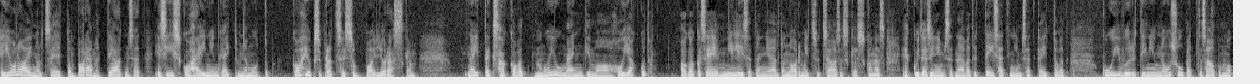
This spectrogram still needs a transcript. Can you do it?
ei ole ainult see, et on paremad teadmised ja siis kohe inimkäitumine muutub kahjuks see protsess on palju raskem. näiteks hakkavad mõju mängima hoiakud, aga ka see, millised on nii-öelda normid sotsiaalses keskkonnas, ehk kuidas inimesed näevad, et teised inimesed käituvad, kuivõrd inimene usub, et ta saab oma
